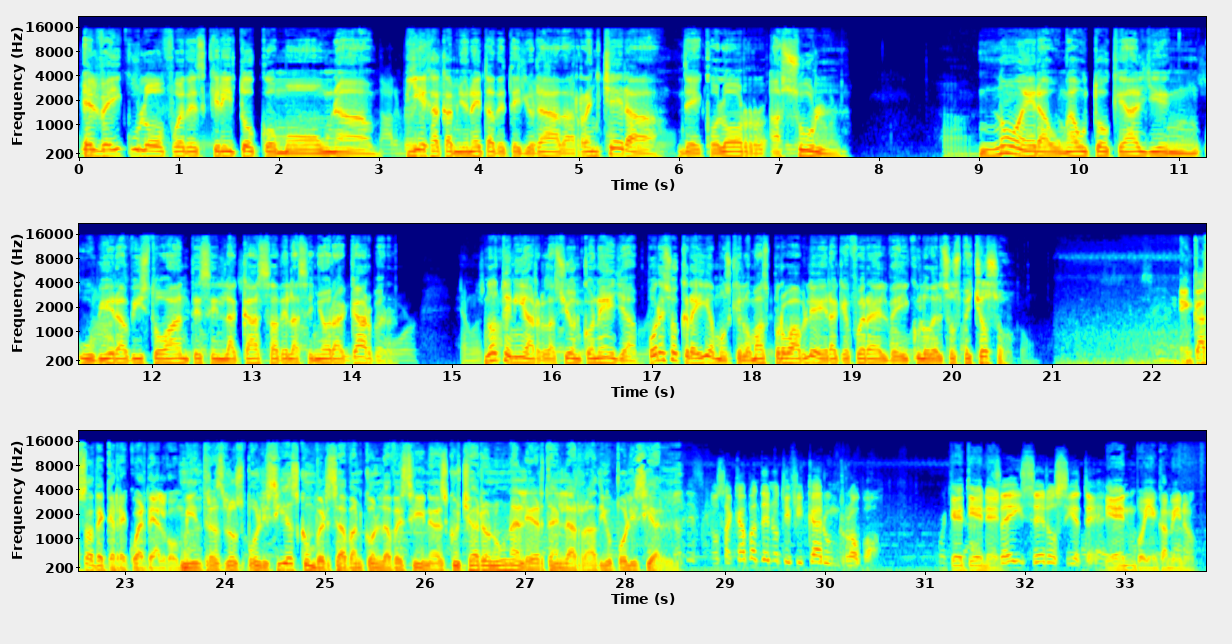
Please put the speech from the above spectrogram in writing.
El vehículo fue descrito como una vieja camioneta deteriorada, ranchera de color azul. No era un auto que alguien hubiera visto antes en la casa de la señora Garber. No tenía relación con ella, por eso creíamos que lo más probable era que fuera el vehículo del sospechoso. En caso de que recuerde algo. Mientras los policías conversaban con la vecina, escucharon una alerta en la radio policial. Nos acaban de notificar un robo. ¿Qué tienen? 607. Bien, voy en camino.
